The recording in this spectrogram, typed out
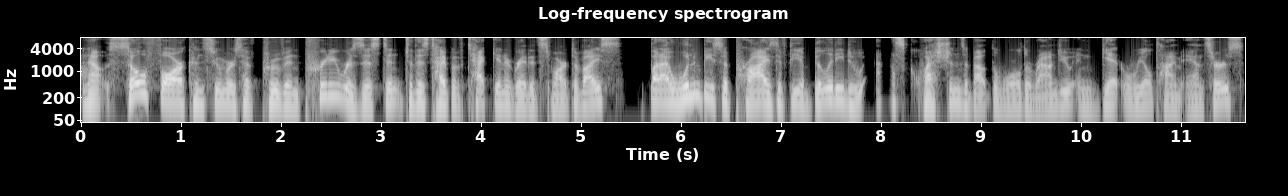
Um, now, so far, consumers have proven pretty resistant to this type of tech integrated smart device. But I wouldn't be surprised if the ability to ask questions about the world around you and get real time answers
